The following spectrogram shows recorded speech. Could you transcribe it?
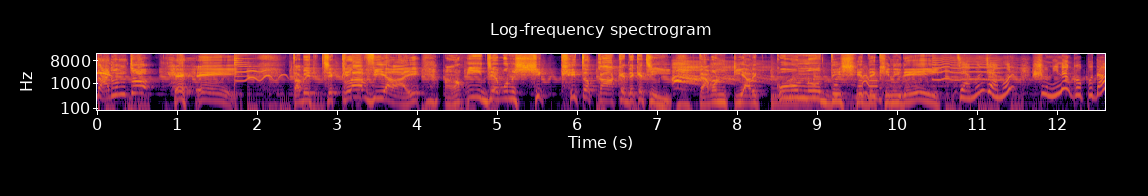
দারুণ তো। হে হে। তবে চেকলাভিয়ায় আমি যেমন শিক্ষিত কাক দেখেছি তেমনটি আর কোন দেশে দেখিনি রে। যেমন যেমন শুনি না গপুদা।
